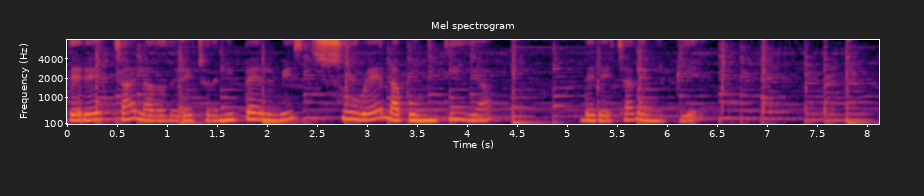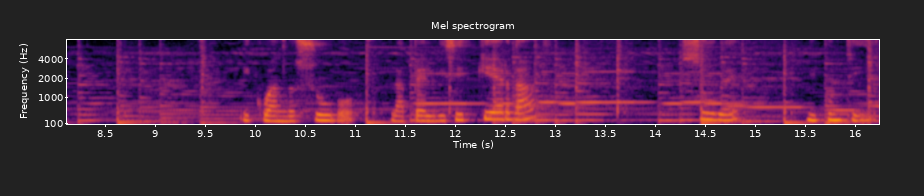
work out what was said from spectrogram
derecha, el lado derecho de mi pelvis, sube la puntilla derecha de mi pie. Y cuando subo la pelvis izquierda, sube mi puntilla.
